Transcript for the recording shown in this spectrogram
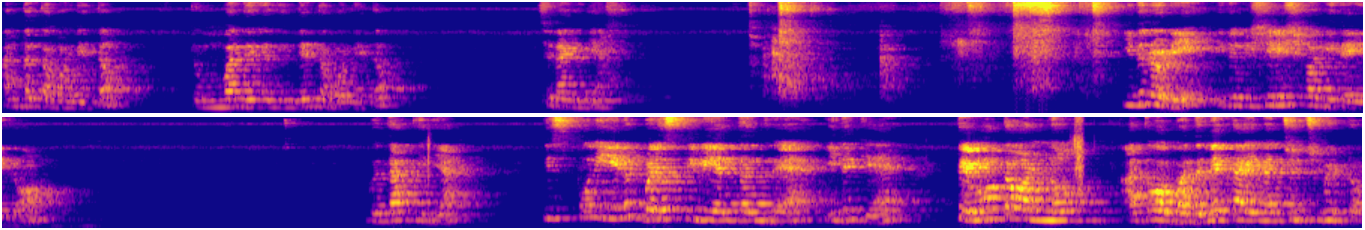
ಅಂತ ತಗೊಂಡಿದ್ದು. ತುಂಬ ದಿನದಿಂದ ತಗೊಂಡಿದ್ದು. ಚೆನ್ನಾಗಿದೆಯಾ? ಇದು ನೋಡಿ, ಇದು ವಿಶೇಷವಾಗಿದೆ ಇದು. ಗೊತ್ತಾಗ್ತಿದ್ಯಾ? ಈ ಸ್ಪೂನ್ ಏನಕ್ಕೆ ಬಳಸ್ತೀವಿ ಅಂತಂದ್ರೆ, ಇದಕ್ಕೆ ಟೊಮೊಟೊ ಹಣ್ಣು ಅಥವಾ ಬದನೆಕಾಯಿನ ಚುಚ್ಚಿಬಿಟ್ಟು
